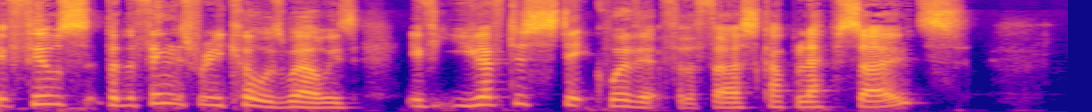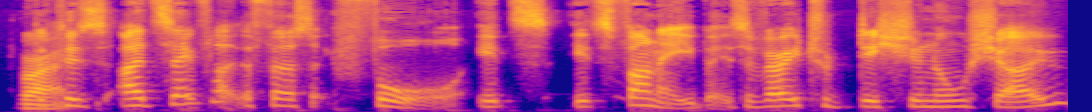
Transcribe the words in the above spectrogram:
It feels but the thing that's really cool as well is if you have to stick with it for the first couple episodes Right. because I'd say for like the first like four, it's it's funny, but it's a very traditional show.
